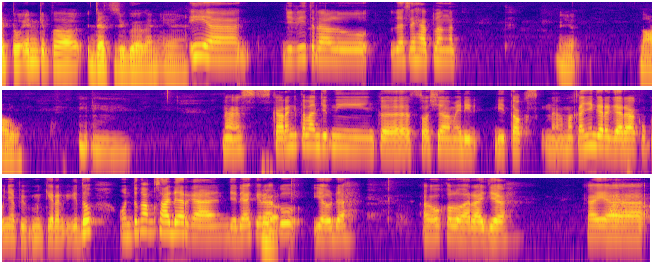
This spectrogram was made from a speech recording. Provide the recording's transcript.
ituin kita judge juga kan ya iya jadi terlalu gak sehat banget. Iya. Gnarly Mm-mm. Nah, sekarang kita lanjut nih ke social media detox. Nah, makanya gara-gara aku punya pemikiran kayak gitu, untung aku sadar kan. Jadi akhirnya Iya. aku ya udah aku keluar aja. Kayak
